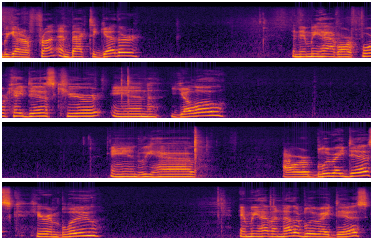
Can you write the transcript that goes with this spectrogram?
We got our front and back together. And then we have our 4K disc here in yellow. And we have our Blu-ray disc here in blue. And we have another Blu-ray disc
